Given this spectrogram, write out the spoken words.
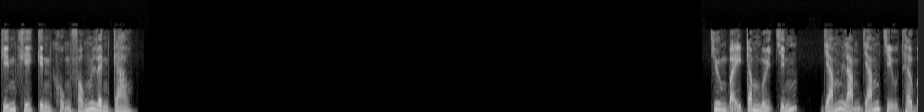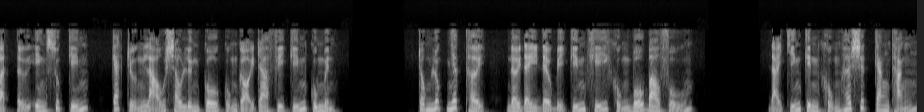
kiếm khí kinh khủng phóng lên cao. Chương 719, dám làm dám chịu theo Bạch Tử Yên xuất kiếm, các trưởng lão sau lưng cô cũng gọi ra phi kiếm của mình. Trong lúc nhất thời, nơi đây đều bị kiếm khí khủng bố bao phủ. Đại chiến kinh khủng hết sức căng thẳng.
